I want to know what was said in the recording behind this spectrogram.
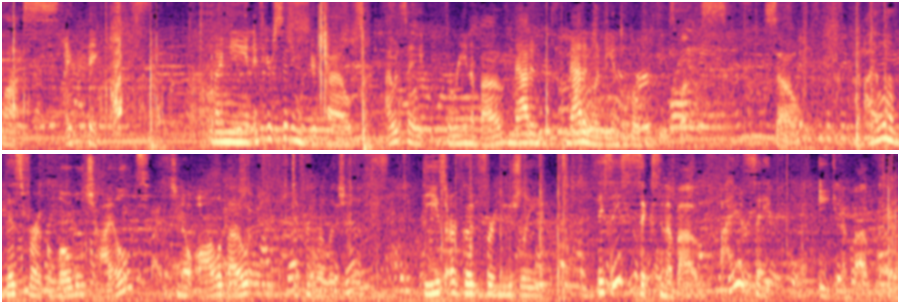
plus. I think. But I mean, if you're sitting with your child, I would say three and above. Madden, Madden would be into both of these books. So, I love this for a global child to know all about different religions. These are good for usually, they say six and above. I would say eight and above though,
